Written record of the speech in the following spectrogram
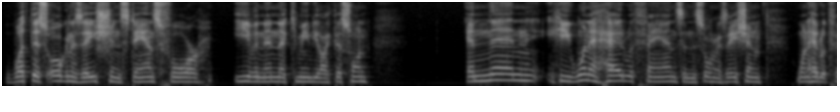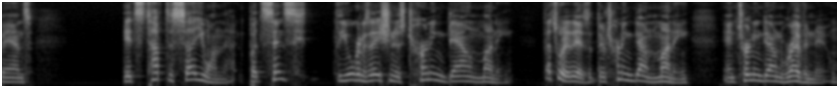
what this organization stands for even in a community like this one, and then he went ahead with fans and this organization went ahead with fans, it's tough to sell you on that. But since the organization is turning down money, that's what it is. That they're turning down money and turning down revenue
